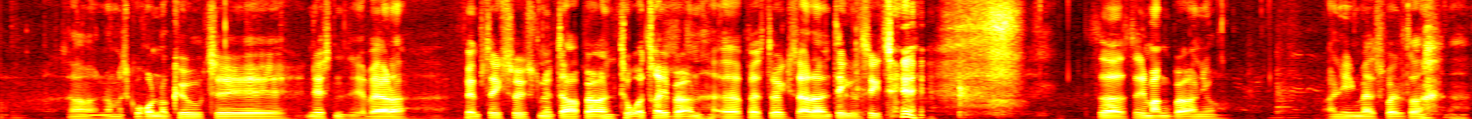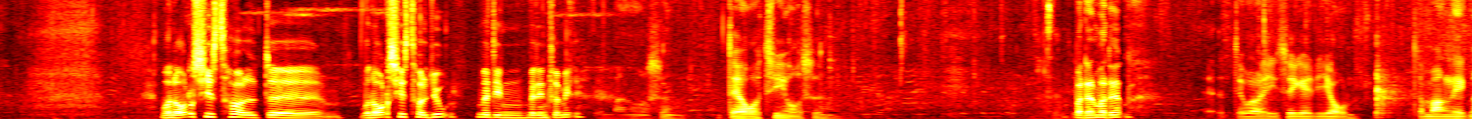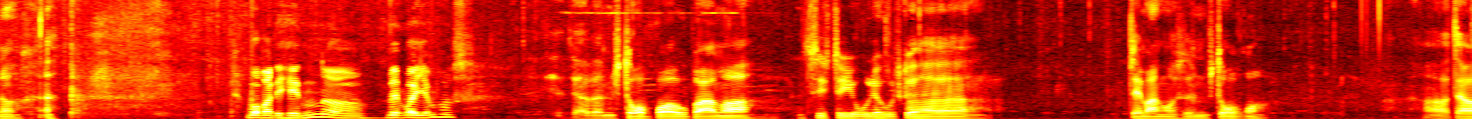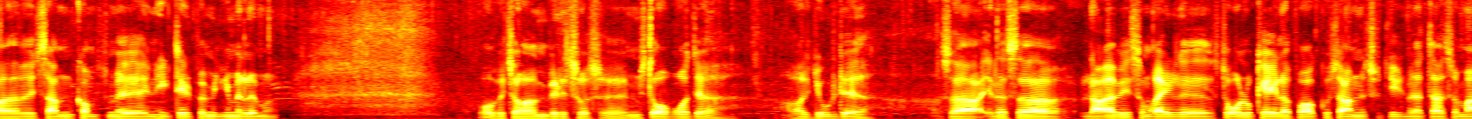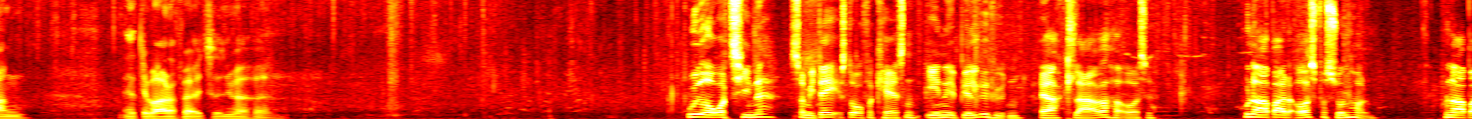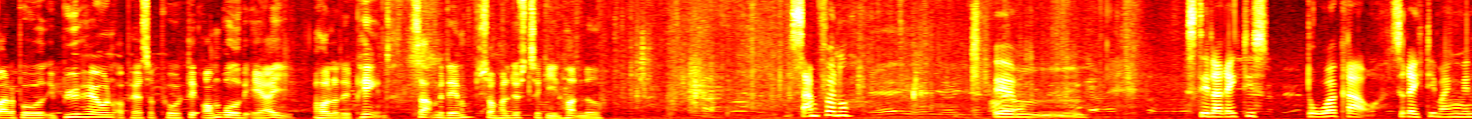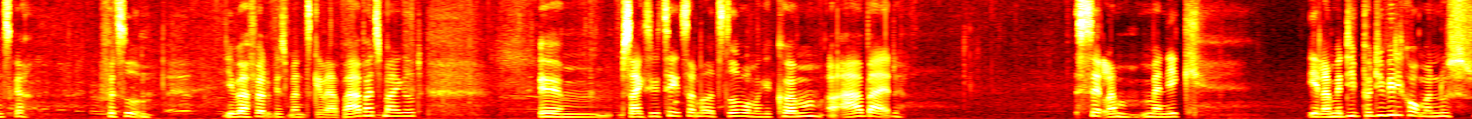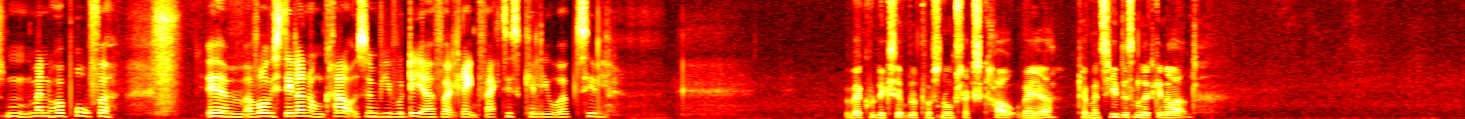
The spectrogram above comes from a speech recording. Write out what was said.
Så når man skulle rundt og købe til næsten, ja, hvad er der, 5-6 søskende, der har børn, to og tre børn øh, per stykke, så er der en del at se til. så, så det er mange børn jo. Og en hel masse forældre. Hvornår du sidst holdt, øh, hvornår du sidst holdt jul med din, med din familie? Det er mange år siden. Det er over 10 år siden. Hvordan var den? Det var helt sikkert i orden. Der manglede ikke noget. Hvor var det henne, og hvem var hjemme hos? Det har været min storebror Amager. Den sidste jul, jeg husker, øh, det er mange år siden, min storebror. Og der var vi sammenkomst med en hel del familiemedlemmer. Hvor vi så mødtes hos øh, min storebror der og holdt jul der. Og så ellers så leger vi som regel øh, store lokaler for at kunne samles, fordi der er så mange. Ja, det var der før i tiden i hvert fald. Udover Tina, som i dag står for kassen inde i Bjælkehytten, er Clara her også. Hun arbejder også for Sundholm. Hun arbejder både i byhaven og passer på det område, vi er i, og holder det pænt sammen med dem, som har lyst til at give en hånd med. Samfundet øhm, stiller rigtig store krav til rigtig mange mennesker for tiden. I hvert fald, hvis man skal være på arbejdsmarkedet. Øhm, så aktivitetscentret er et sted, hvor man kan komme og arbejde, selvom man ikke, eller med de, på de vilkår, man nu man har brug for, øhm, og hvor vi stiller nogle krav, som vi vurderer, at folk rent faktisk kan leve op til. Hvad kunne et eksempel på sådan nogle slags krav være? Kan man sige det sådan lidt generelt?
